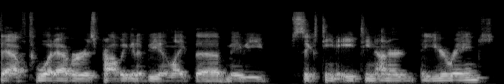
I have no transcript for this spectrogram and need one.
theft, whatever is probably going to be in like the maybe 16, 1800 a year range.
